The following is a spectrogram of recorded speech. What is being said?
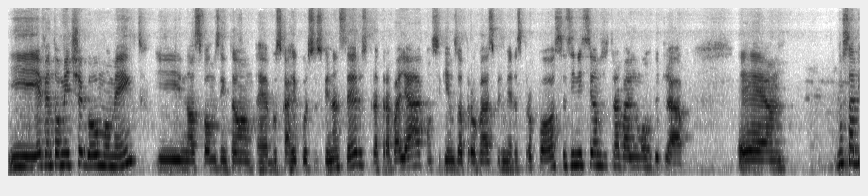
E eventualmente chegou o momento e nós fomos então é, buscar recursos financeiros para trabalhar, conseguimos aprovar as primeiras propostas, iniciamos o trabalho no Morro do Diabo. É, não sabia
